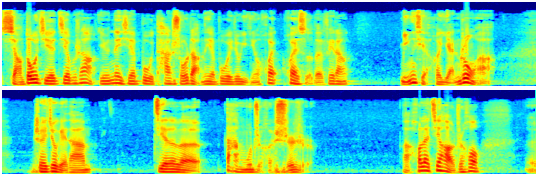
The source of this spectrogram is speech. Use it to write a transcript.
想都接接不上，因为那些部他手掌那些部位就已经坏坏死的非常明显和严重啊，所以就给他接了大拇指和食指。啊，后来接好之后，呃，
